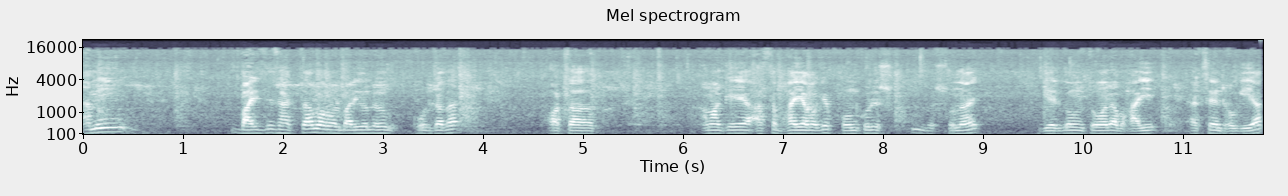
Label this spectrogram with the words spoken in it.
আমি বাড়িতে থাকতাম আমার বাড়ি হলো কলকাতা। অর্থাৎ আমাকে আস্তা ভাই আমাকে ফোন করে শোনায় যেরকম তোমারা ভাই অ্যাক্সিডেন্ট হো গিয়া।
